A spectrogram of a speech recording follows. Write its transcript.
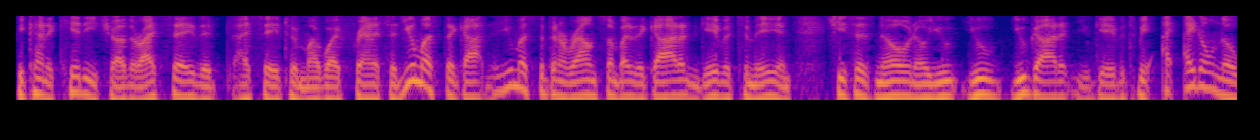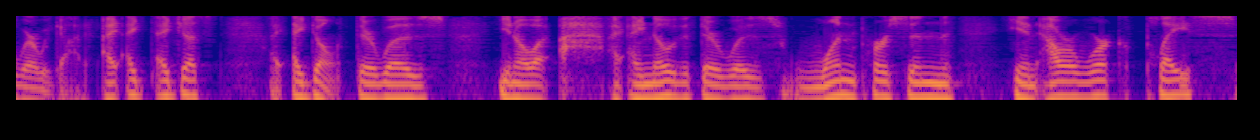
we kind of kid each other. I say that I say to my wife Fran, I said, "You must have gotten, you must have been around somebody that got it and gave it to me." And she says, "No, no, you you you got it. and You gave it to me." I, I don't know where we got it. I I, I just I, I don't. There was, you know, I, I know that there was one person in our workplace,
